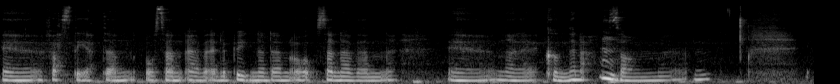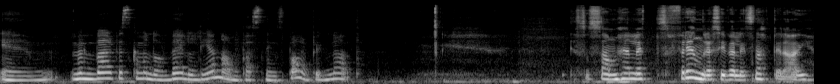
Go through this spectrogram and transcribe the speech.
eh, fastigheten och sen även, eller byggnaden och sen även eh, nära kunderna. Mm. Som, mm. eh, men varför ska man då välja en anpassningsbar byggnad? Så samhället förändras ju väldigt snabbt idag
